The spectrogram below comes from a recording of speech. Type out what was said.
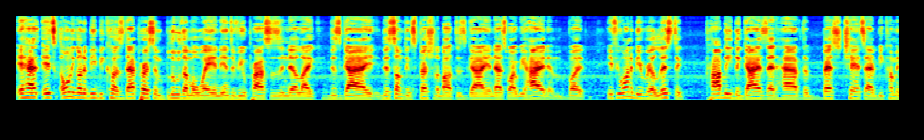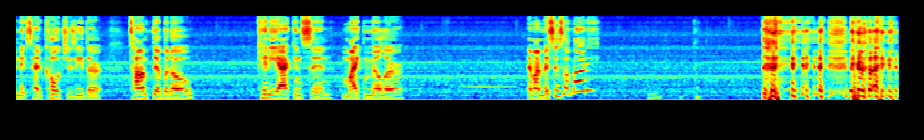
it has it's only going to be because that person blew them away in the interview process, and they're like, this guy, there's something special about this guy, and that's why we hired him. But if you want to be realistic, probably the guys that have the best chance at becoming Knicks head coach is either Tom Thibodeau, Kenny Atkinson, Mike Miller. Am I missing somebody? Like,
